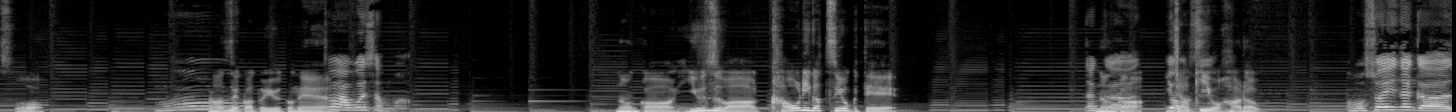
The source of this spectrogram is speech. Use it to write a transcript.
そう。哦，なぜかというとね对，啊，为什么？なんか、柚子は香りが強くて、那なんか邪気子を払う。哦，所以那个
